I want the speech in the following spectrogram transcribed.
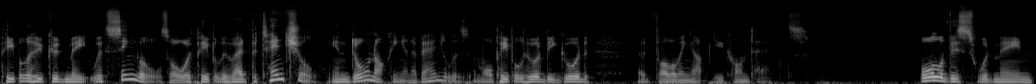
people who could meet with singles or with people who had potential in door knocking and evangelism or people who would be good at following up new contacts. All of this would mean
